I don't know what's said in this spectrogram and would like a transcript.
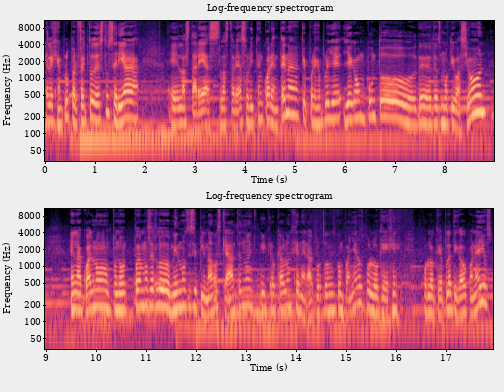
el ejemplo perfecto de esto sería eh, las tareas. Las tareas ahorita en cuarentena, que por ejemplo llega un punto de desmotivación en la cual no, pues no podemos ser los mismos disciplinados que antes, ¿no? Y creo que hablo en general por todos mis compañeros, por lo que, por lo que he platicado con ellos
